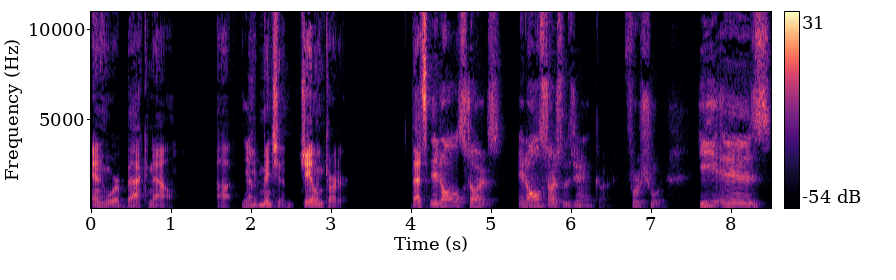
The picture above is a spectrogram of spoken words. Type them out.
and who are back now. Uh, Yeah. You mentioned him, Jalen Carter. That's It all starts. It all starts with Jalen Carter for sure. He is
